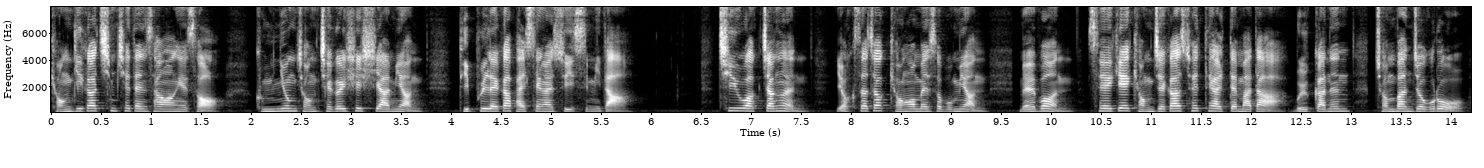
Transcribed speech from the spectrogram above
경기가 침체된 상황에서 금융 정책을 실시하면 디플레가 발생할 수 있습니다. 치유학장은 역사적 경험에서 보면 매번 세계 경제가 쇠퇴할 때마다 물가는 전반적으로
